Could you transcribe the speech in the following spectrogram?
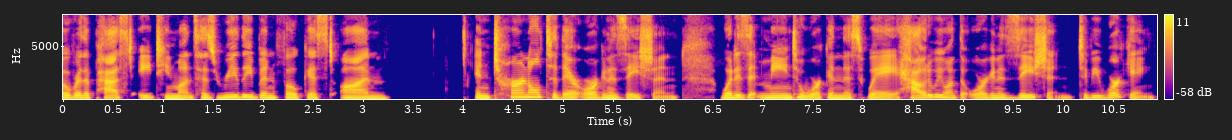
over the past 18 months has really been focused on internal to their organization. What does it mean to work in this way? How do we want the organization to be working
